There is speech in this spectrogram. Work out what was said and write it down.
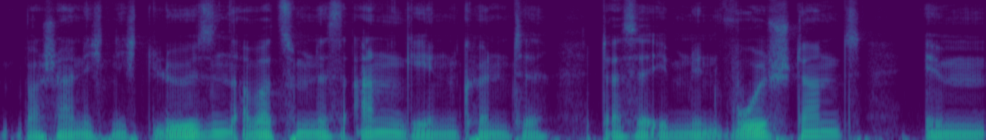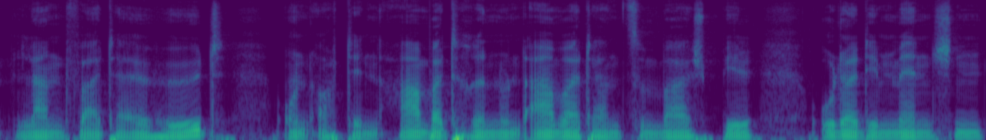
wahrscheinlich nicht lösen, aber zumindest angehen könnte, dass er eben den Wohlstand im Land weiter erhöht und auch den Arbeiterinnen und Arbeitern zum Beispiel oder den Menschen,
